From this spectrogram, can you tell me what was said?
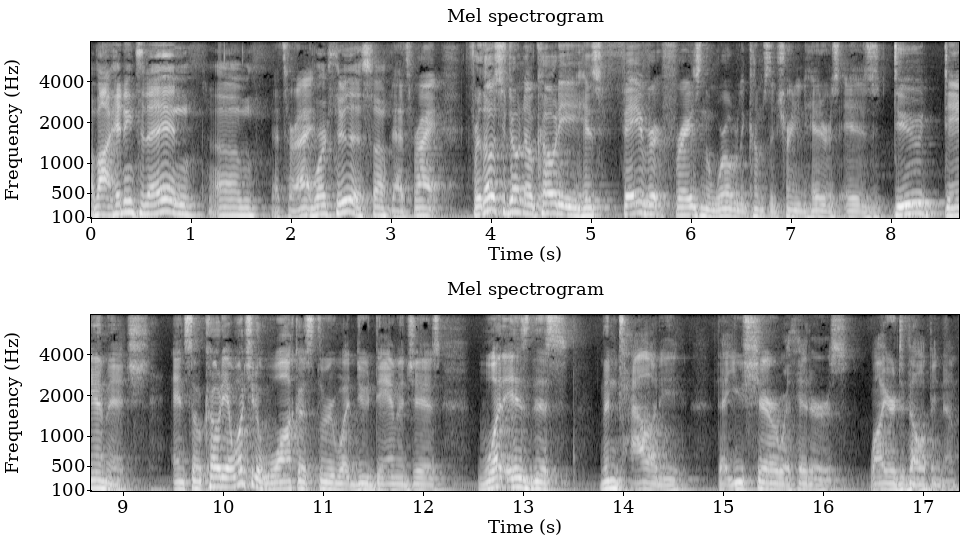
about hitting today and um, that's right work through this. So that's right. For those who don't know Cody, his favorite phrase in the world when it comes to training hitters is do damage. And so, Cody, I want you to walk us through what do damage is. What is this mentality that you share with hitters while you're developing them?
